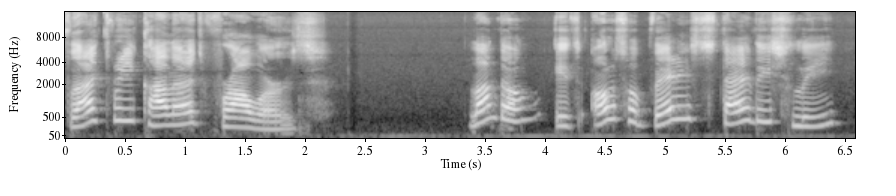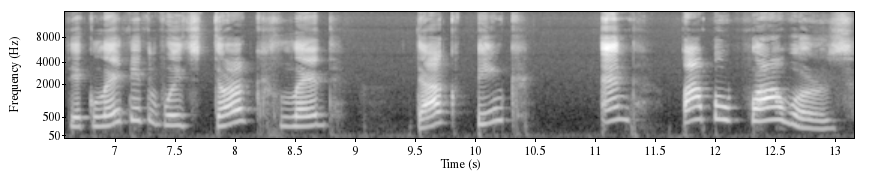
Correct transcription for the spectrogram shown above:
brightly colored flowers. London is also very stylishly decorated with dark red, dark pink, and purple flowers.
